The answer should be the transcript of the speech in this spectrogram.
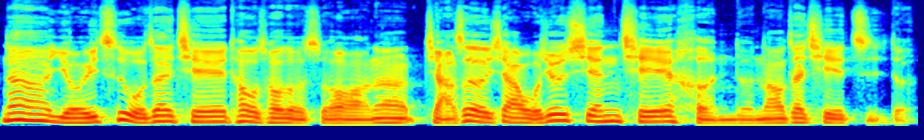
那有一次我在切透抽的时候啊，那假设一下，我就先切横的，然后再切直的。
